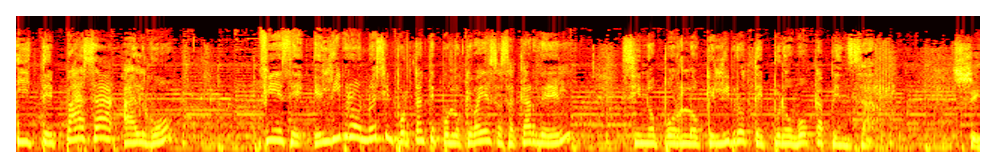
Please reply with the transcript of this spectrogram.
Y te pasa algo. Fíjense, el libro no es importante por lo que vayas a sacar de él, sino por lo que el libro te provoca pensar. Sí.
